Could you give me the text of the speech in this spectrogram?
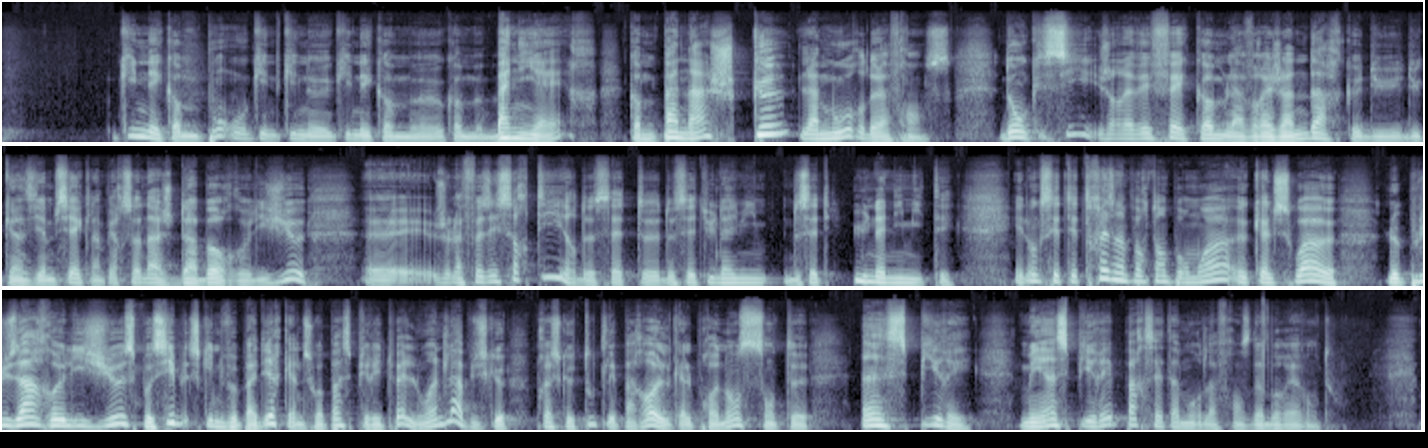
qui n'est comme pont, qui, qui, ne, qui n'est comme, euh, comme bannière, comme panache que l'amour de la France. Donc, si j'en avais fait comme la vraie Jeanne d'Arc du, du XVe siècle, un personnage d'abord religieux, euh, je la faisais sortir de cette, de, cette de cette unanimité. Et donc, c'était très important pour moi euh, qu'elle soit le plus art religieuse possible, ce qui ne veut pas dire qu'elle ne soit pas spirituelle, loin de là, puisque presque toutes les paroles qu'elle prononce sont inspiré, mais inspiré par cet amour de la France d'abord et avant tout.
